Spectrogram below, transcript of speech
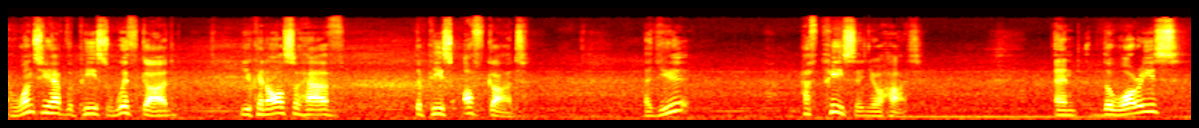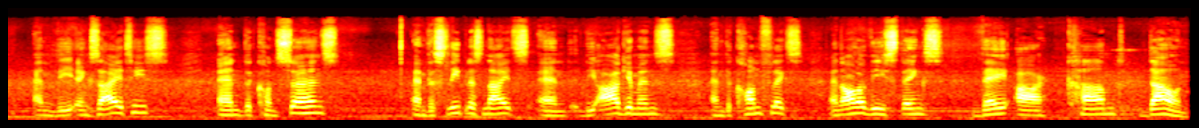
and once you have the peace with God, you can also have the peace of God. That you have peace in your heart. And the worries and the anxieties and the concerns and the sleepless nights and the arguments and the conflicts and all of these things, they are calmed down.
